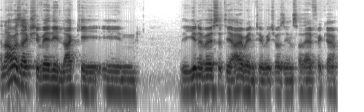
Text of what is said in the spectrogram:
And I was actually very lucky in the university I went to, which was in South Africa.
